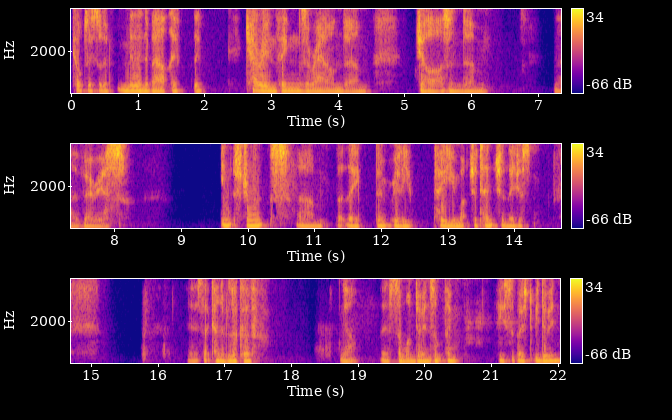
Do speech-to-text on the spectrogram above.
cultists sort of milling about. They they carrying things around, um, jars and um, uh, various instruments, um, but they don't really pay you much attention. They just it's that kind of look of yeah, there's someone doing something he's supposed to be doing.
